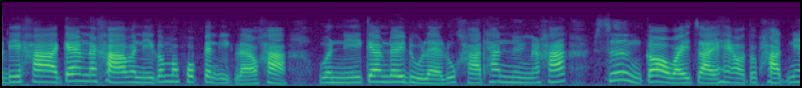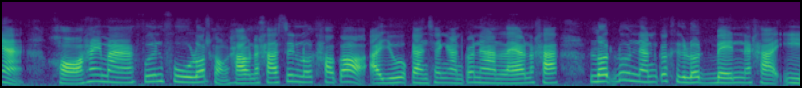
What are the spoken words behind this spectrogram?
วัสดีค่ะ แก้มนะคะ วันนี้ก็มาพบกันอีกแล้วค่ะ วันนี้แก้มได้ดูแลลูกค้าท่านหนึ่งนะคะ ซึ่งก็ไว้ใจให้ออโตพัทเนี่ยขอให้มาฟื้นฟูรถของเขานะคะ ซึ่งรถเขาก็อายุการใช้งานก็นานแล้วนะคะ รถรุ่นนั้นก็คือรถเบนซ์นะคะ e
